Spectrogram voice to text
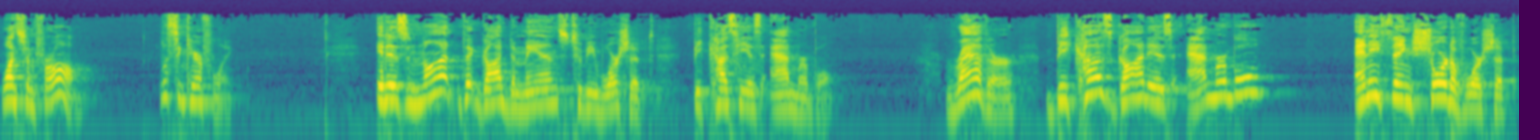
once and for all. Listen carefully. It is not that God demands to be worshiped because he is admirable. Rather, because God is admirable, anything short of worship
